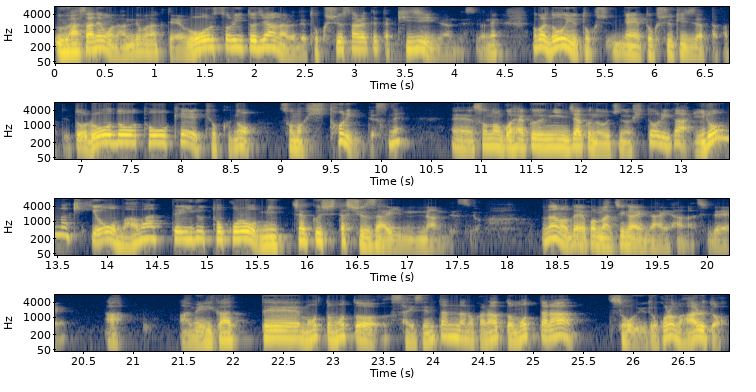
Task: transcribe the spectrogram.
噂でも何でもなくて、ウォール・ストリート・ジャーナルで特集されてた記事なんですよね。これどういう特集,、ね、特集記事だったかっていうと、労働統計局のその一人ですねえ。その500人弱のうちの一人がいろんな企業を回っているところを密着した取材なんですよ。なので、これ間違いない話で、あ、アメリカってもっともっと最先端なのかなと思ったら、そういうところもあると。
